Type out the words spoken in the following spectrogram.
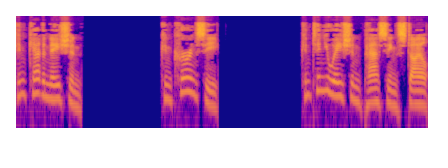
Concatenation Concurrency Continuation passing style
